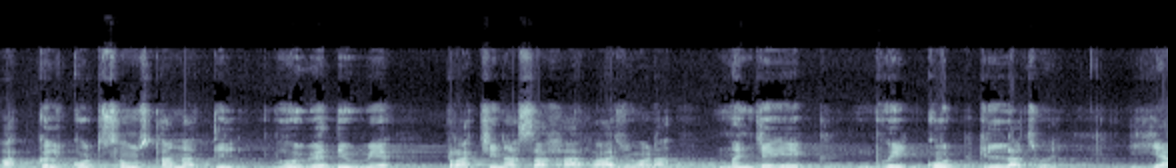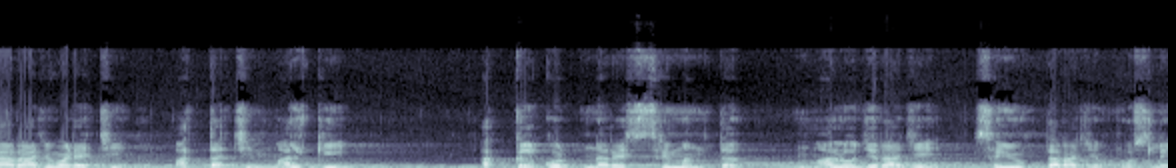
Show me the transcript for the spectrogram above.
अक्कलकोट संस्थानातील भव्य दिव्य प्राचीन असा हा राजवाडा म्हणजे एक भुईकोट किल्लाच होय. या राजवाड्याची आत्ताची मालकी अक्कलकोट नरेश श्रीमंत मालोजीराजे संयुक्तराजे भोसले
